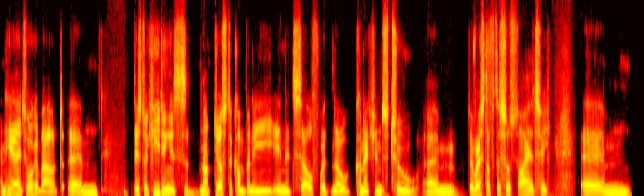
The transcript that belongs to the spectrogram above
And here I talk about um, district heating is not just a company in itself with no connections to um, the rest of the society. Um,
